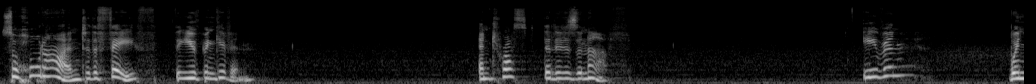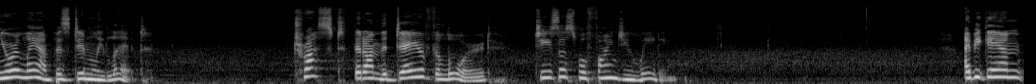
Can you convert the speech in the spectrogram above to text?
So hold on to the faith that you've been given and trust that it is enough. Even when your lamp is dimly lit, trust that on the day of the Lord, Jesus will find you waiting. I began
